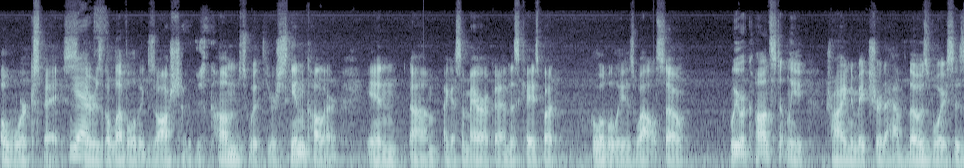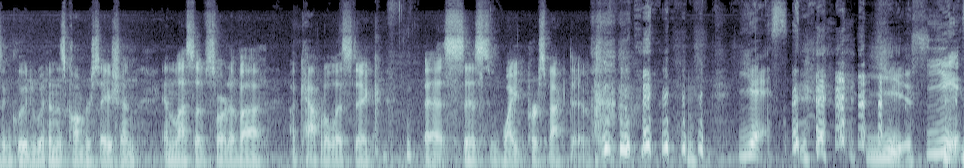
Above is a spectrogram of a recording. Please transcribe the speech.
a workspace. Yes. There is a level of exhaustion that just comes with your skin color in, um, I guess, America in this case, but globally as well. So we were constantly trying to make sure to have those voices included within this conversation and less of sort of a, a capitalistic, uh, cis white perspective. Yes. yes. Yes.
